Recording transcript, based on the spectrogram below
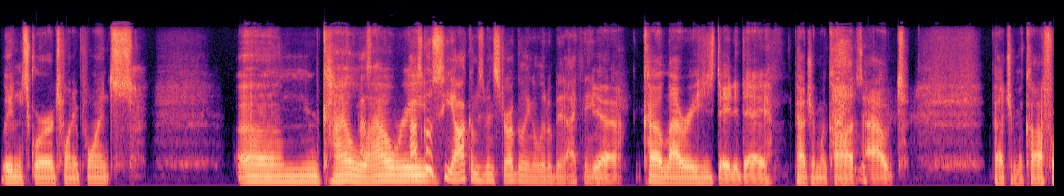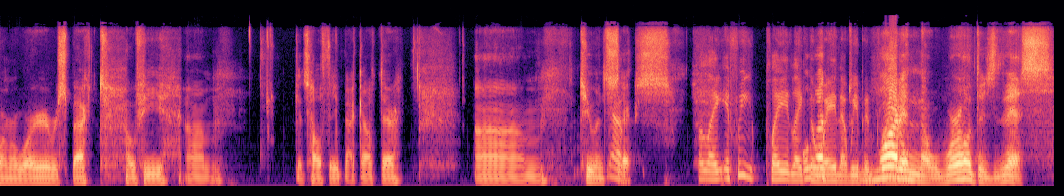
leading scorer, 20 points. Um, Kyle Pas- Lowry. Pascal Siakam's been struggling a little bit, I think. Yeah, Kyle Lowry, he's day to day. Patrick McCaw is out. Patrick McCaw, former Warrior, respect. Hope he um gets healthy back out there. Um, two and Yeah. six. But like, if we played like the What- way that we've been What playing, in the world is this?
